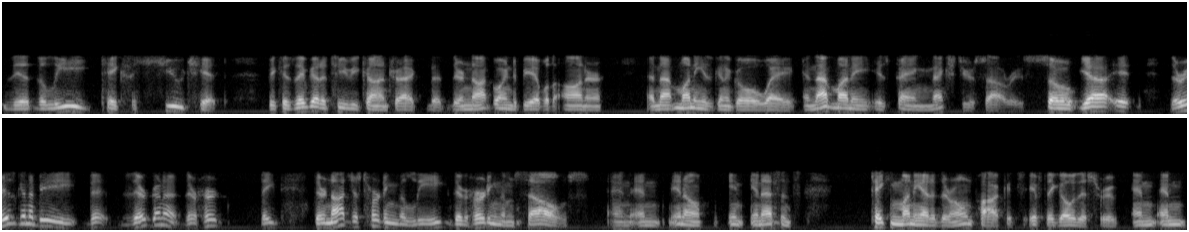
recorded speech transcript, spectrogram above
the the league takes a huge hit because they've got a TV contract that they're not going to be able to honor and that money is going to go away, and that money is paying next year's salaries. So yeah, it there is going to be they're going to they're hurt they they're not just hurting the league, they're hurting themselves, and and you know in in essence taking money out of their own pockets if they go this route, and and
